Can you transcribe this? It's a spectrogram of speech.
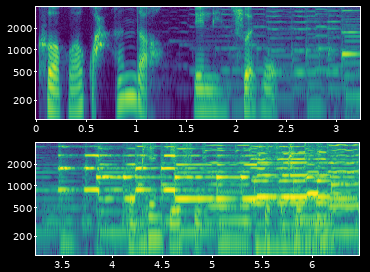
刻薄寡恩的林林岁暮。本篇结束，谢谢收听。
